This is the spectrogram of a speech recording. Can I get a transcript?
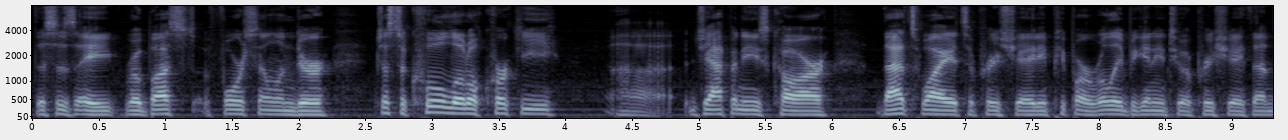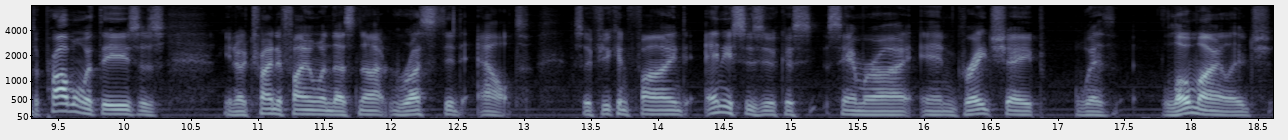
This is a robust four cylinder, just a cool little quirky uh, Japanese car. That's why it's appreciating. People are really beginning to appreciate them. The problem with these is, you know, trying to find one that's not rusted out. So if you can find any Suzuki Samurai in great shape with low mileage,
